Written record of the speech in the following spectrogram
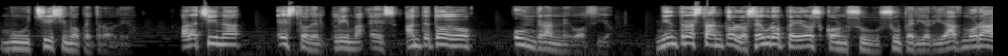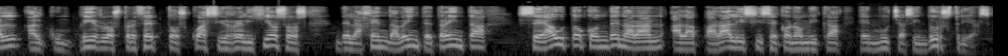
muchísimo petróleo. Para China, esto del clima es, ante todo, un gran negocio. Mientras tanto, los europeos, con su superioridad moral, al cumplir los preceptos cuasi religiosos de la Agenda 2030, se autocondenarán a la parálisis económica en muchas industrias,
